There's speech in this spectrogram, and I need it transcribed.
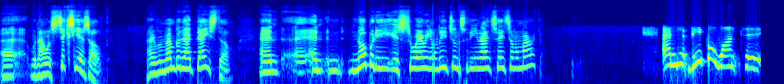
Uh, when I was six years old. I remember that day still, and, and and nobody is swearing allegiance to the United States of America. And people want to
